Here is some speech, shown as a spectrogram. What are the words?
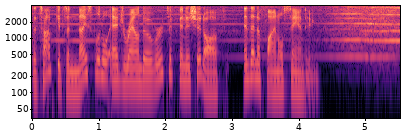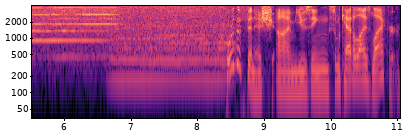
The top gets a nice little edge round over to finish it off, and then a final sanding. For the finish, I'm using some catalyzed lacquer.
